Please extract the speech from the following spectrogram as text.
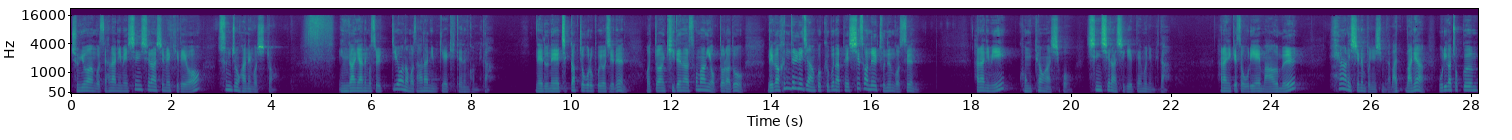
중요한 것은 하나님의 신실하심에 기대어 순종하는 것이죠. 인간이 하는 것을 뛰어넘어서 하나님께 기대는 겁니다. 내 눈에 즉각적으로 보여지는 어떠한 기대나 소망이 없더라도 내가 흔들리지 않고 그분 앞에 시선을 두는 것은 하나님이 공평하시고 신실하시기 때문입니다. 하나님께서 우리의 마음을 헤아리시는 분이십니다. 만약 우리가 조금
